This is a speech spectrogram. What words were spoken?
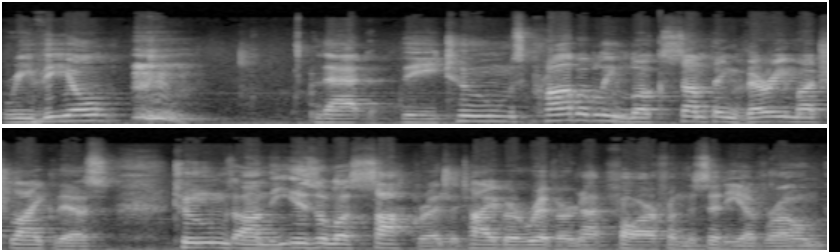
reveal that the tombs probably look something very much like this. Tombs on the Isola Sacra in the Tiber River, not far from the city of Rome,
